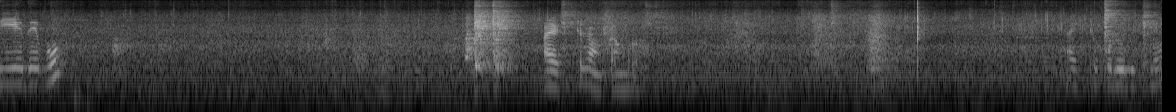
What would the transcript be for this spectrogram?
দিয়ে দেব আর একটা লঙ্কা গুঁড়ো। আর একটু গুঁড়ো।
